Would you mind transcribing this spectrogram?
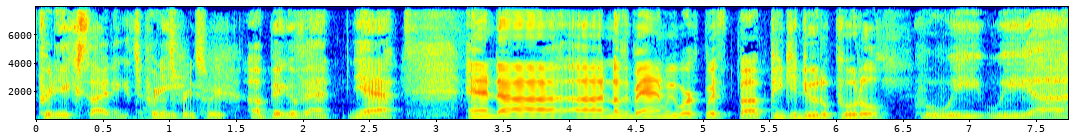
pretty exciting. It's pretty pretty sweet. a big event. Yeah, and uh, uh, another band we work with, uh, Pinky Doodle Poodle, who we we uh,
